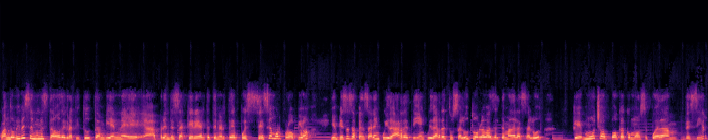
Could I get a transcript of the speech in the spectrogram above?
Cuando vives en un estado de gratitud, también eh, aprendes a quererte, tenerte pues ese amor propio y empiezas a pensar en cuidar de ti, en cuidar de tu salud. Tú hablabas del tema de la salud, que mucha o poca como se pueda decir,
